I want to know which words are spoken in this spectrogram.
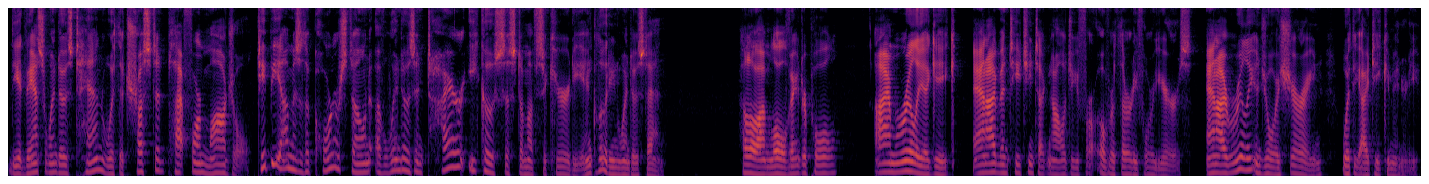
the Advanced Windows 10 with the Trusted Platform Module. TPM is the cornerstone of Windows' entire ecosystem of security, including Windows 10. Hello, I'm Lowell Vanderpool. I'm really a geek, and I've been teaching technology for over 34 years, and I really enjoy sharing with the IT community.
